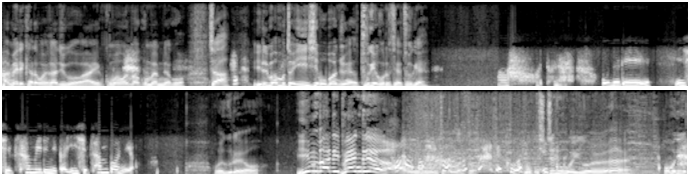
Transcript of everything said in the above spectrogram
아메리카노 해가지고. 아이, 고마워. 얼마나 고맙냐고. 자, 1번부터 25번 중에서 두 개 고르세요. 두 개. 아, 떨려요. 오늘이 23일이니까 23번이요. 왜 그래요? 인바디 밴드! 아우, 대박 났어. 진짜 좋은 거, 이걸. 어머니, 이거,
